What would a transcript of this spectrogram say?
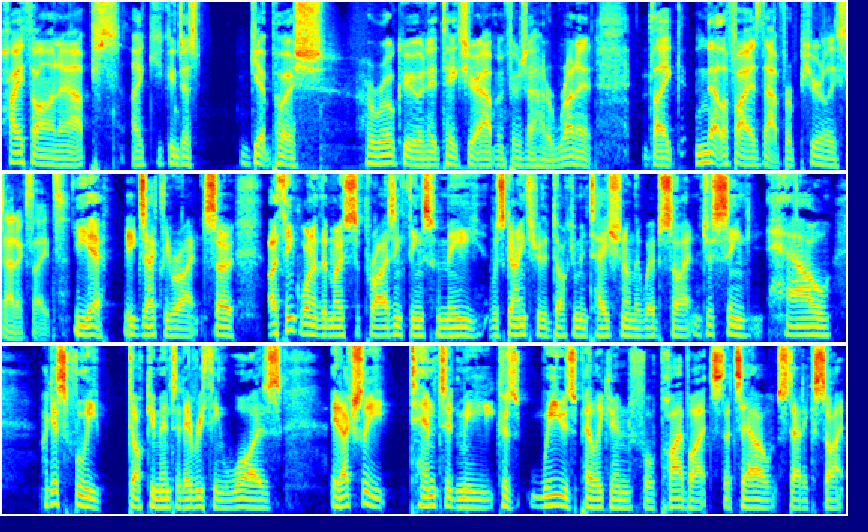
Python apps. Like you can just git push Heroku and it takes your app and figures out how to run it. Like Netlify is that for purely static sites. Yeah, exactly right. So I think one of the most surprising things for me was going through the documentation on the website and just seeing how, I guess, fully documented everything was. It actually tempted me because we use Pelican for PyBites. That's our static site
